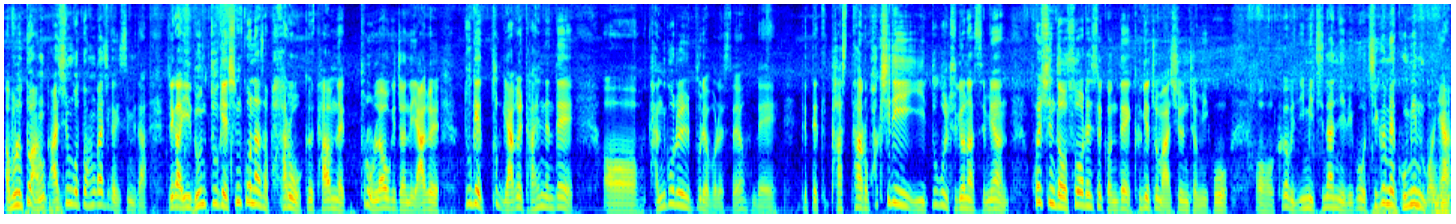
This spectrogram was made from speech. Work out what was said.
아 물론 또 안- 아쉬운 것도 한 가지가 있습니다. 제가 이 논뚝에 심고 나서 바로 그 다음날 풀 올라오기 전에 약을 뚝에 풀 약을 다 했는데 어 단골을 뿌려버렸어요. 네. 그때 바스타로 확실히 이 뚝을 죽여놨으면 훨씬 더 수월했을 건데 그게 좀 아쉬운 점이고 어 그거 이미 지난 일이고 지금의 고민은 뭐냐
